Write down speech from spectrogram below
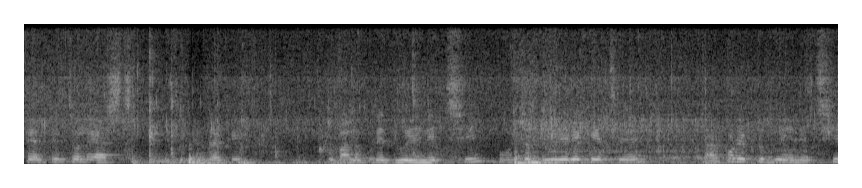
তেল তেল চলে আসছে চিকেনটাকে একটু ভালো করে ধুয়ে নিচ্ছি। অবশ্য ধুয়ে রেখেছে, তারপরে একটু ধুয়ে নিচ্ছি।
